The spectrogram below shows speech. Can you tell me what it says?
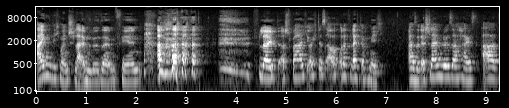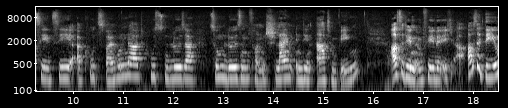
eigentlich meinen Schleimlöser empfehlen. Aber vielleicht erspare ich euch das auch oder vielleicht auch nicht. Also der Schleimlöser heißt ACC Akut 200 Hustenlöser zum Lösen von Schleim in den Atemwegen. Außerdem empfehle ich außerdem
